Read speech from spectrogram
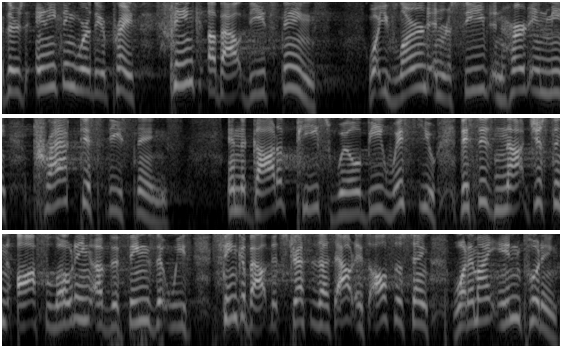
if there is anything worthy of praise, think about these things. What you've learned and received and heard in me, practice these things and the God of peace will be with you. This is not just an offloading of the things that we think about that stresses us out. It's also saying, what am I inputting?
